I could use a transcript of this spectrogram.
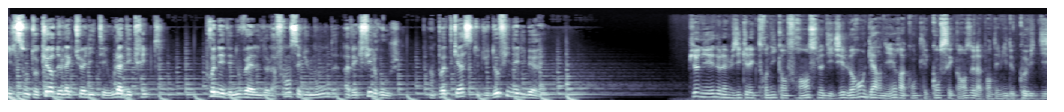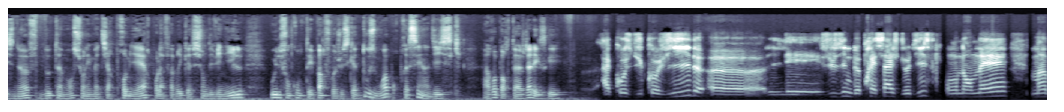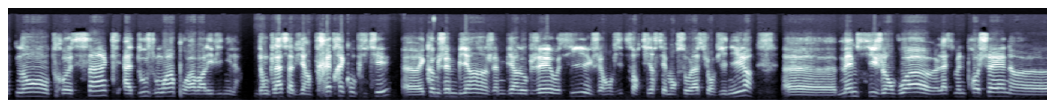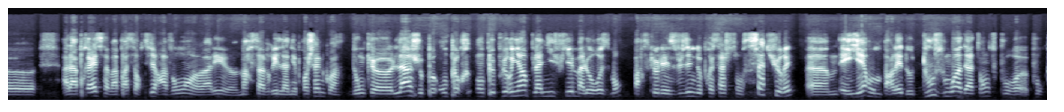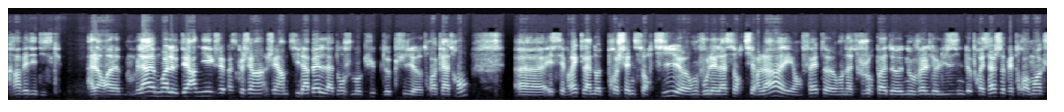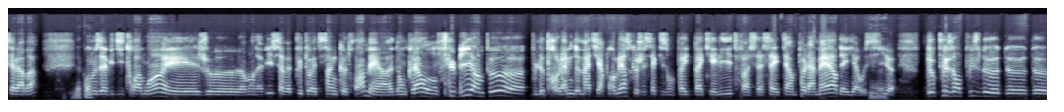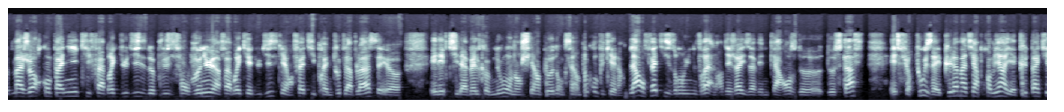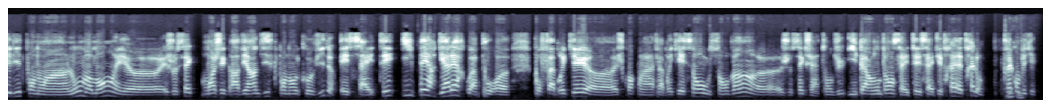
Ils sont au cœur de l'actualité ou la décrypte. Prenez des nouvelles de la France et du monde avec Fil Rouge, un podcast du Dauphiné Libéré. Pionnier de la musique électronique en France, le DJ Laurent Garnier raconte les conséquences de la pandémie de Covid-19, notamment sur les matières premières pour la fabrication des vinyles, où ils font compter parfois jusqu'à 12 mois pour presser un disque. Un reportage d'Alex Gay à cause du Covid, euh, de pressage de disques, on en est maintenant entre 5 à 12 mois pour avoir les vinyles. Donc là, ça devient très très compliqué. Euh, et comme j'aime bien, j'aime bien l'objet aussi, et que j'ai envie de sortir ces morceaux-là sur vinyle, euh, même si je l'envoie euh, la semaine prochaine à la presse, ça va pas sortir avant, euh, allez, mars-avril l'année prochaine, quoi. Donc là, je peux, on peut, peut plus rien planifier malheureusement parce que les usines de pressage sont saturées. et hier, on me parlait de 12 mois d'attente pour pour graver des disques. Alors euh, là, moi, le dernier que j'ai, parce que j'ai un, j'ai un petit label là dont je m'occupe depuis euh, 3-4 ans, euh, et c'est vrai que là, notre prochaine sortie, euh, on voulait la sortir là, et en fait, euh, on n'a toujours pas de nouvelles de l'usine de pressage. Ça fait trois mois que c'est là-bas. On nous avait dit trois mois, et je, à mon avis, ça va plutôt être cinq que trois. Mais donc là, on subit un peu le problème de matières premières, parce que je sais qu'ils n'ont pas eu de bakélite. Enfin, ça, ça, a été un peu la merde. Et il y a aussi de plus en plus de, de, de major compagnies qui fabriquent du disque. De plus, ils sont venus à fabriquer du disque, et en fait, ils prennent toute la place. Et, et les petits labels comme nous, on en chie un peu. Donc c'est un peu compliqué là. Là, en fait, ils ont une vraie. Alors déjà, ils avaient une carence de, de staff et surtout, ils avaient plus la matière première. Il y avait plus de bakélite pendant un long moment et, euh, et je sais que moi, j'ai gravé un disque pendant le Covid et ça a été hyper galère quoi pour euh, pour fabriquer. Euh, je crois qu'on a fabriqué 100 ou 120. Euh, je sais que j'ai attendu hyper longtemps. Ça a été ça a été très très long, très compliqué.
